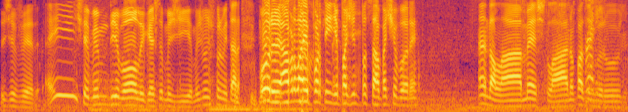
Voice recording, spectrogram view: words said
deixa ver. Ai, isto é mesmo diabólico, esta magia. Mas vamos experimentar. Moura, abre lá a portinha para a gente passar, faz favor, hein? Anda lá, mexe lá, não fazes barulho.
